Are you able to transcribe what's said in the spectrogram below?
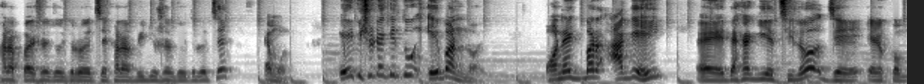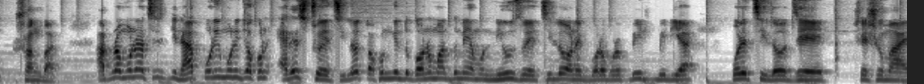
খারাপ কাজের সাথে জড়িত রয়েছে খারাপ ভিডিওর সাথে জড়িত রয়েছে এমন। এই বিষয়টা কিন্তু এবার নয়। অনেকবার আগেই দেখা গিয়েছিল যে এরকম সংবাদ। আপনার মনে আছে কি না পরিমণি যখন অ্যারেস্ট হয়েছিল তখন কিন্তু গণমাধ্যমে এমন নিউজ হয়েছিল অনেক বড় বড় প্রিন্ট মিডিয়া করেছিল যে সে সময়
